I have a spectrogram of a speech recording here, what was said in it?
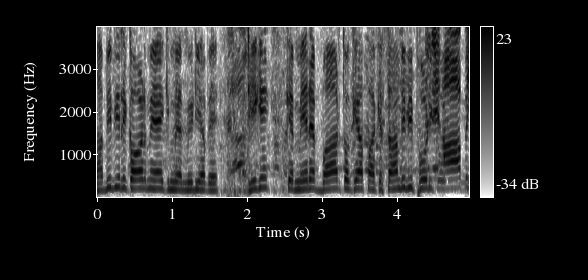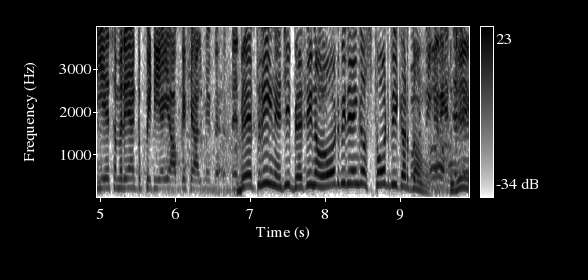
अभी भी रिकॉर्ड में है कि मैं मीडिया पे ठीक है कि मेरे बार तो क्या पाकिस्तान भी, भी फोड़ी आप ये समझ रहे हैं कि पीटीआई आपके ख्याल में बेहतरीन है जी बेहतरीन अवार्ड भी देंगे और सपोर्ट भी करता हूँ। जी।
